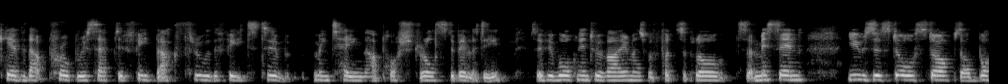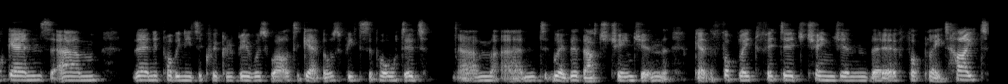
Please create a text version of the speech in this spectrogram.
give that proprioceptive feedback through the feet to maintain that postural stability. So if you're walking into environments where foot supports are missing, users door stops or bookends, um, then it probably needs a quick review as well to get those feet supported. Um, and whether that's changing, get the footplate fitted, changing the footplate height,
